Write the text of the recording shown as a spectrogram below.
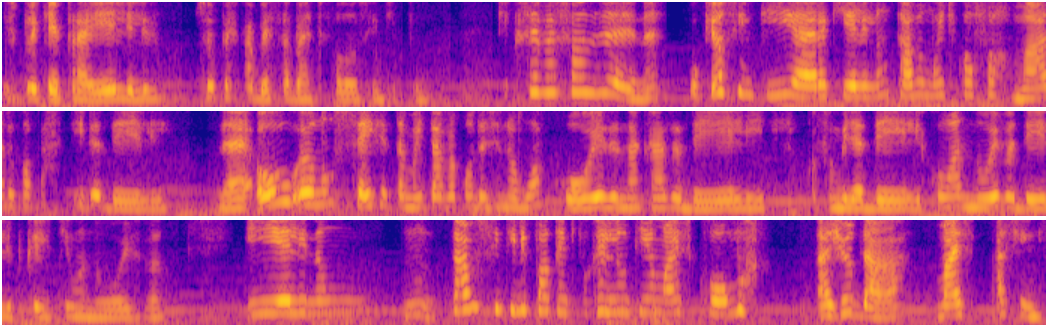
Expliquei para ele, ele, super cabeça aberta, falou assim: Tipo, o que, que, você vai fazer, né? O que eu sentia era que ele não estava muito conformado com a partida dele. Né? Ou eu não sei se também estava acontecendo alguma coisa na casa dele, com a família dele, com a noiva dele, porque ele tinha uma noiva. E ele não estava se sentindo impotente porque ele não tinha mais como ajudar. Mas, assim,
